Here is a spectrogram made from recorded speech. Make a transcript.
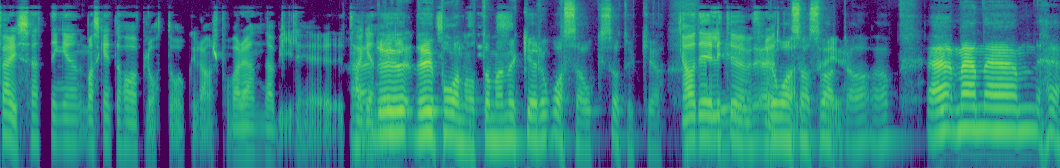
färgsättningen, man ska inte ha blått och orange på varenda bil. Eh, taggen du, du är på något, de har mycket rosa också tycker jag. Ja, det är lite överflöd. Rosa och svart, ja. ja. Äh, men, äh,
